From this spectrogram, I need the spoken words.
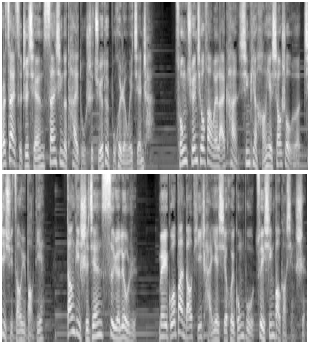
而在此之前，三星的态度是绝对不会人为减产。从全球范围来看，芯片行业销售额继续遭遇暴跌。当地时间四月六日，美国半导体产业协会公布最新报告显示，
